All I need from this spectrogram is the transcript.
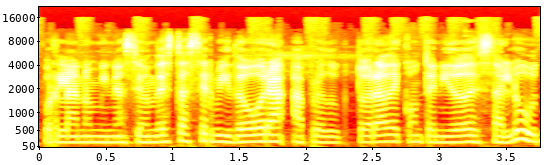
por la nominación de esta servidora a productora de contenido de salud.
